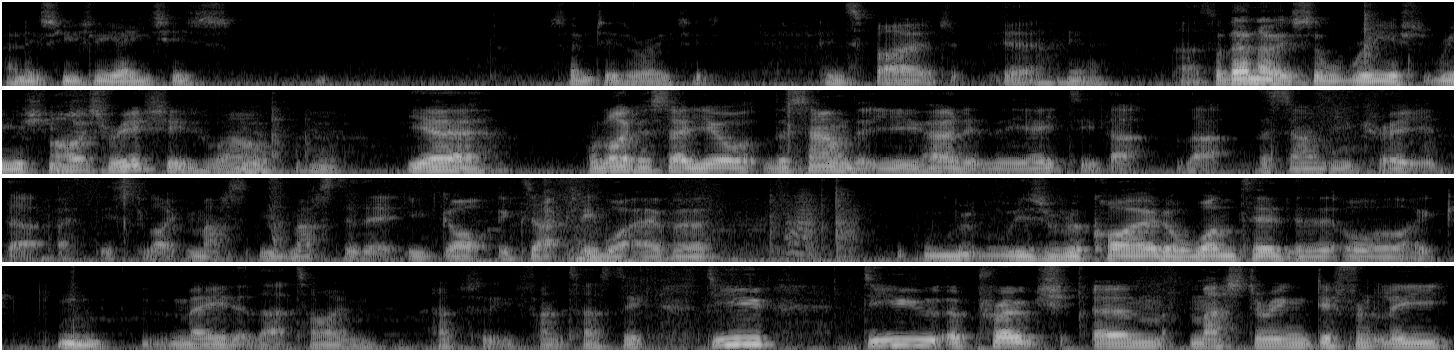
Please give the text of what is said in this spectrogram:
and it's usually eighties, seventies or eighties. Inspired, yeah. Yeah, That's but I know it's all reissue, reissues. Oh, it's reissues. Wow. Yeah, yeah. Yeah. Well, like I say, your the sound that you had in the '80s, that that the sound you created, that it's like mas- you mastered it. You got exactly whatever w- was required or wanted uh, or like Mm. made at that time. Absolutely fantastic. Do you do you approach um, mastering differently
